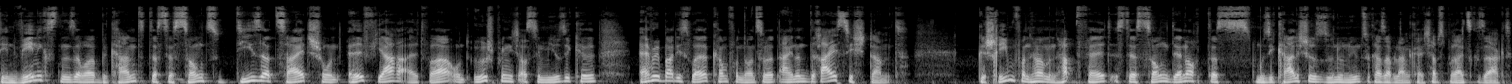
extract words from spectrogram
Den wenigsten ist aber bekannt, dass der Song zu dieser Zeit schon elf Jahre alt war und ursprünglich aus dem Musical Everybody's Welcome von 1931 stammt. Geschrieben von Herman Hapfeld ist der Song dennoch das musikalische Synonym zu Casablanca. Ich habe es bereits gesagt.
